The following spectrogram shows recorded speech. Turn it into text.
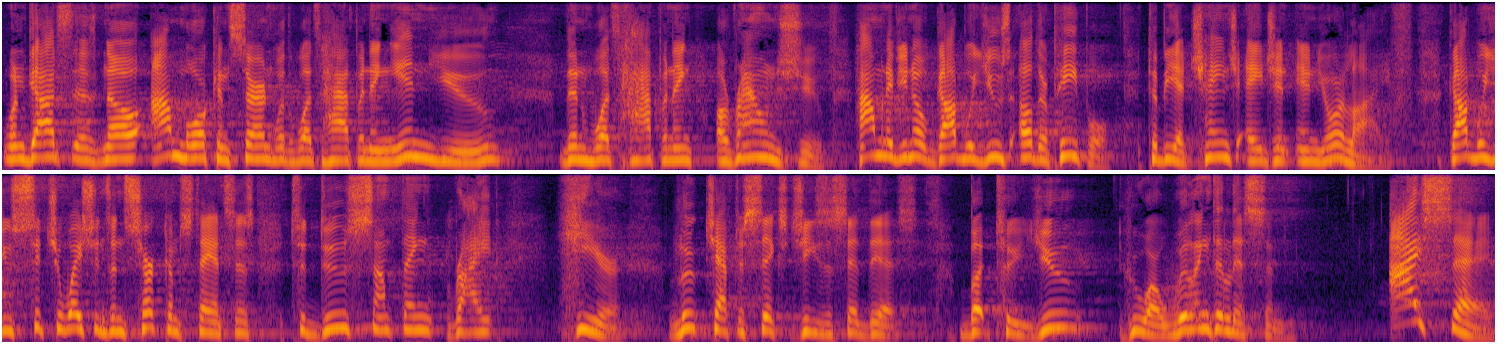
when God says, No, I'm more concerned with what's happening in you than what's happening around you. How many of you know God will use other people to be a change agent in your life? God will use situations and circumstances to do something right here. Luke chapter 6, Jesus said this, but to you who are willing to listen, I say,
